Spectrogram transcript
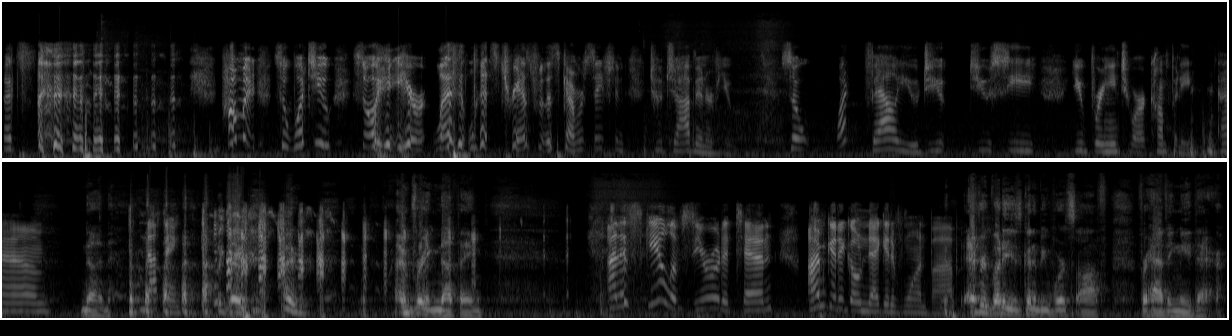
that's how much. So what do you? So here, let let's transfer this conversation to a job interview. So what value do you do you see you bringing to our company? Um, None. nothing. I'm, I'm bringing nothing. On a scale of zero to ten, I'm gonna go negative one, Bob. Everybody is going to be worse off for having me there.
